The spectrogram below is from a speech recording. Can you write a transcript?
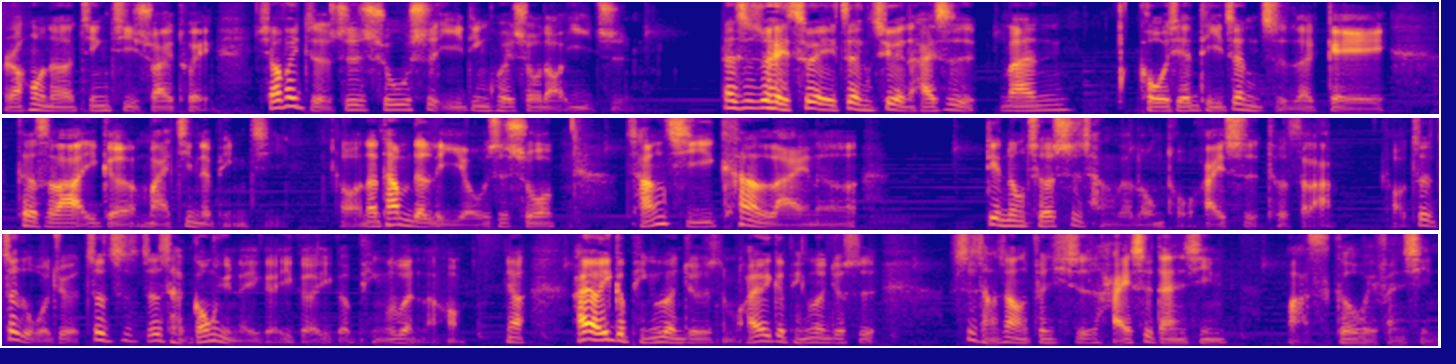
然后呢经济衰退，消费者支出是一定会受到抑制。但是瑞穗证券还是蛮口嫌体正直的，给特斯拉一个买进的评级。哦，那他们的理由是说，长期看来呢，电动车市场的龙头还是特斯拉。好，这这个我觉得这是这是很公允的一个一个一个评论了哈。那还有一个评论就是什么？还有一个评论就是市场上的分析师还是担心马斯克会分心。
